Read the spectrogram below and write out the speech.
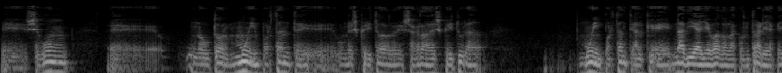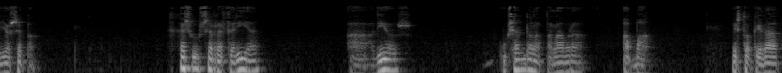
eh, según eh, un autor muy importante, un escritor de Sagrada Escritura muy importante al que nadie ha llevado la contraria que yo sepa, Jesús se refería a Dios usando la palabra Abba. Esto queda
